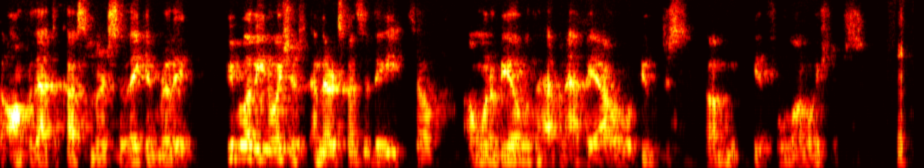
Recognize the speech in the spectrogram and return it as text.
to offer that to customers so they can really. People have eaten oysters, and they're expensive to eat, so I want to be able to have an happy hour where people just come and get full on oysters. um,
